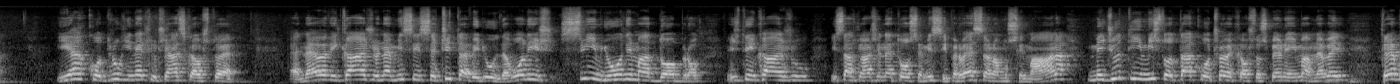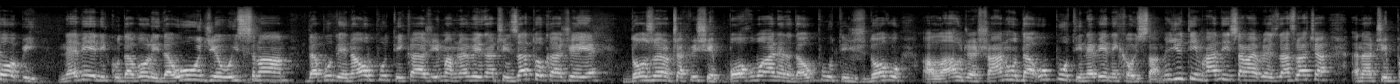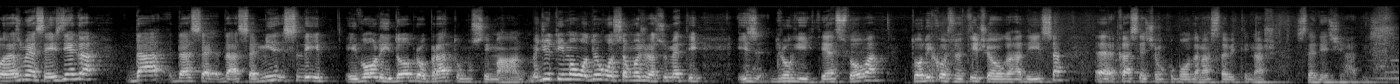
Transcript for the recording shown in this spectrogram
Iako drugi neki učenjaci kao što je E, nevevi kažu, ne, misli se čitavi ljudi, da voliš svim ljudima dobro. Međutim, kažu, islamski način, ne, to se misli prvenstveno muslimana. Međutim, isto tako čovjek, kao što spomenu imam nevevi, trebao bi nevjerniku da voli da uđe u islam, da bude na uputi, kaže imam nevevi, znači zato kaže je dozvoljeno čak više pohvaljeno da uputiš dovu Allahu Đešanu, da uputi nevjernika u islam. Međutim, hadis, Allah je zazvaća, znači, podrazumije se iz njega, da, da, se, da se misli i voli dobro bratu muslimanu. Međutim, ovo drugo se može razumjeti iz drugih tjestova, Toliko što se tiče ovoga hadisa. E, kasnije ćemo kubo da nastaviti naš sljedeći hadis.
